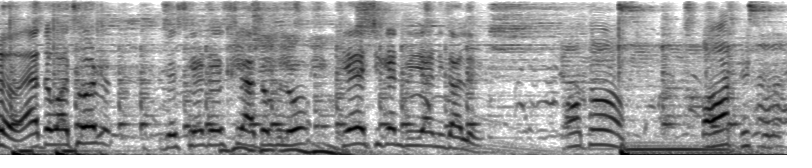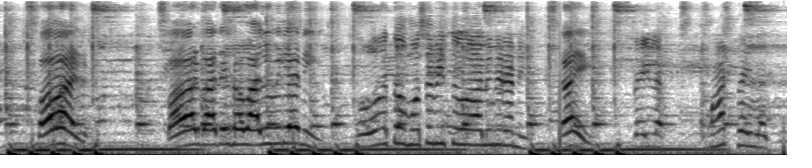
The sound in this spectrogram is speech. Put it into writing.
এত বছর যে সেট এসছে এতগুলো কে চিকেন বিরিয়ানি তাহলে? অত পাওয়ার ঠিক পাওয়ার? পাওয়ার বাদে সব আলু বিরিয়ানি? ও তো মধ্যবিত্ত আলু বিরিয়ানি। তাই? সেই লাগ মাছ সেই লাগছে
